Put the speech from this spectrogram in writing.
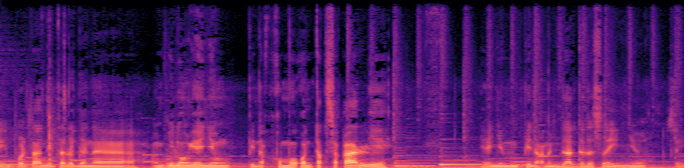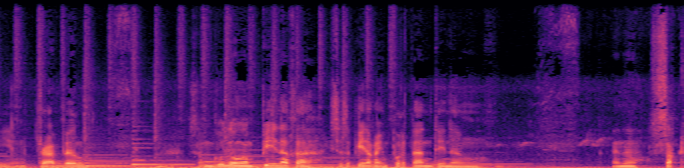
importante talaga na ang gulong yan yung pinakumukontak sa kalye. Yan yung pinak nagdadala sa inyo sa inyong travel. So, ang gulong ang pinaka isa sa pinaka importante ng ano, sak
